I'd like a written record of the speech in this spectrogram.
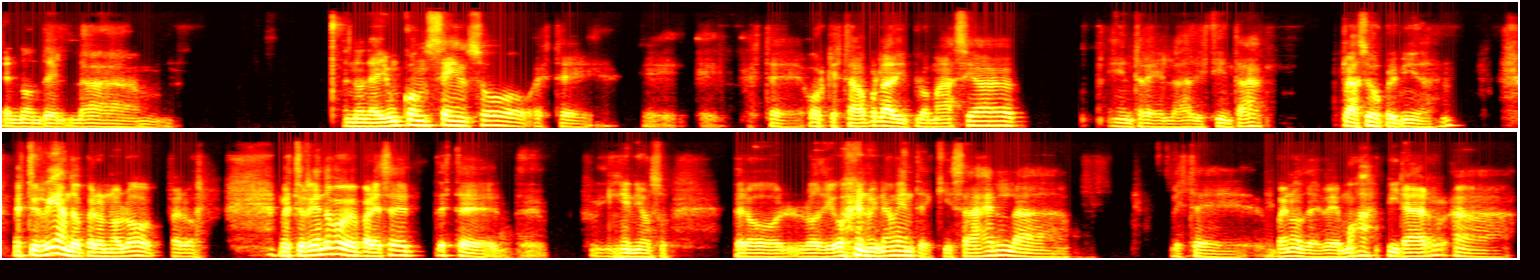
en donde la en donde hay un consenso este, eh, este, orquestado por la diplomacia entre las distintas clases oprimidas. Me estoy riendo, pero no lo, pero me estoy riendo porque me parece este, eh, ingenioso, pero lo digo genuinamente. Quizás en la, este, bueno, debemos aspirar a,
